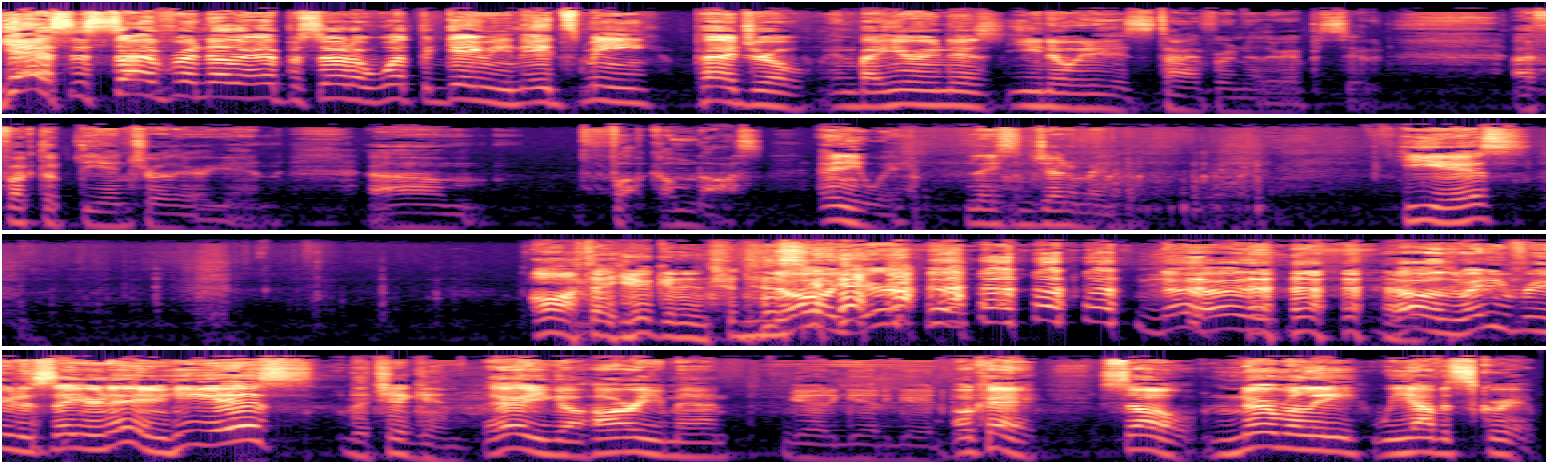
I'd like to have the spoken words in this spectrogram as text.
Yes, it's time for another episode of What the Gaming. It's me, Pedro, and by hearing this, you know it is time for another episode. I fucked up the intro there again. Um, fuck, I'm lost. Anyway, ladies and gentlemen, he is. Oh, I thought you were gonna introduce. No, me. you're. no, I was waiting for you to say your name. He is. the chicken. There you go. How are you, man? Good, good, good. Okay, so normally we have a script.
